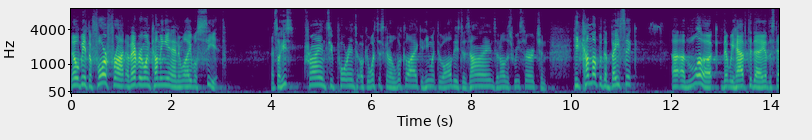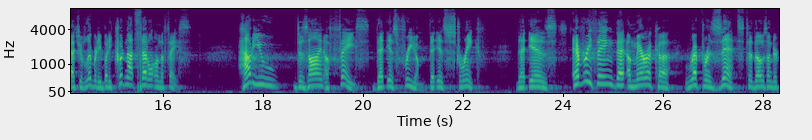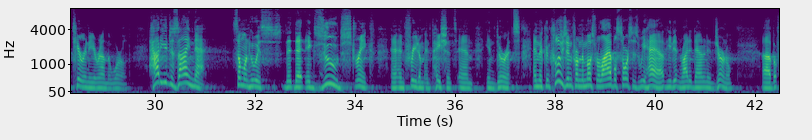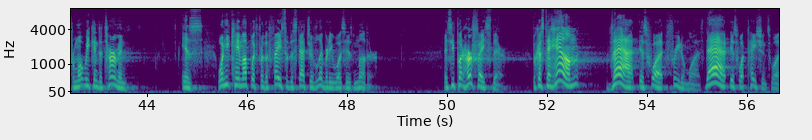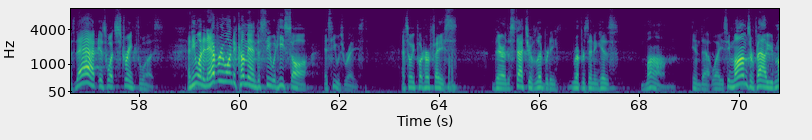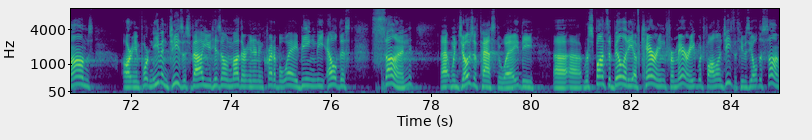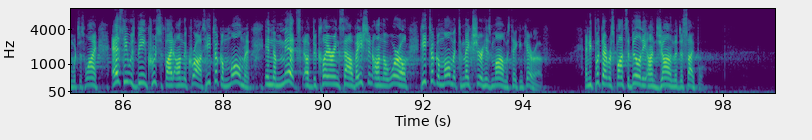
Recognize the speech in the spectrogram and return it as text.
That will be at the forefront of everyone coming in and they will see it. And so he's trying to pour into, okay, what's this going to look like? And he went through all these designs and all this research. And he'd come up with a basic uh, look that we have today of the Statue of Liberty, but he could not settle on the face. How do you design a face that is freedom, that is strength, that is everything that America represents to those under tyranny around the world? How do you design that? Someone who is that, that exudes strength and freedom and patience and endurance. And the conclusion from the most reliable sources we have, he didn't write it down in a journal, uh, but from what we can determine, is what he came up with for the face of the Statue of Liberty was his mother. As he put her face there. Because to him, that is what freedom was. That is what patience was. That is what strength was. And he wanted everyone to come in to see what he saw as he was raised. And so he put her face there, the Statue of Liberty representing his mom in that way. You see, moms are valued. Moms are important. Even Jesus valued his own mother in an incredible way, being the eldest son. Uh, when Joseph passed away, the uh, uh, responsibility of caring for Mary would fall on Jesus. He was the oldest son, which is why, as he was being crucified on the cross, he took a moment in the midst of declaring salvation on the world, he took a moment to make sure his mom was taken care of. And he put that responsibility on John, the disciple.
